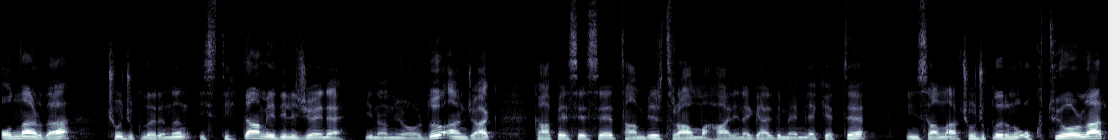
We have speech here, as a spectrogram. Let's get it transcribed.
Onlar da çocuklarının istihdam edileceğine inanıyordu. Ancak KPSS tam bir travma haline geldi memlekette. İnsanlar çocuklarını okutuyorlar.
